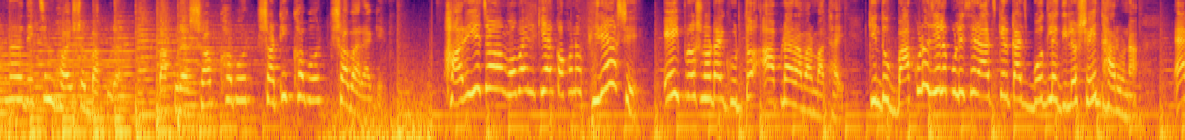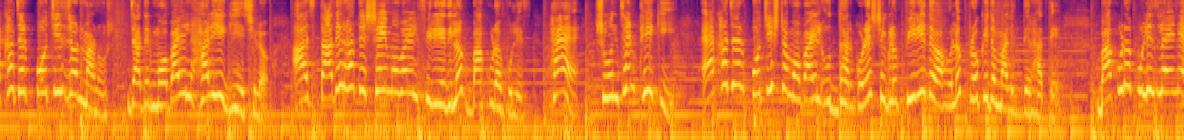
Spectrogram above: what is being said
আপনারা দেখছেন ভয়েস অফ বাঁকুড়া। বাঁকুড়ার সব খবর, সঠিক খবর সবার আগে। হারিয়ে যাওয়া মোবাইল কি আর কখনো ফিরে আসে? এই প্রশ্নটাই ঘুরত আপনার আমার মাথায়। কিন্তু বাঁকুড়া জেলা পুলিশের আজকের কাজ বদলে দিল সেই ধারণা। এক হাজার পঁচিশ জন মানুষ যাদের মোবাইল হারিয়ে গিয়েছিল, আজ তাদের হাতে সেই মোবাইল ফিরিয়ে দিল বাঁকুড়া পুলিশ। হ্যাঁ শুনছেন ঠিকই। এক হাজার পঁচিশটা মোবাইল উদ্ধার করে সেগুলো ফিরিয়ে দেওয়া হলো প্রকৃত মালিকদের হাতে। বাঁকুড়া পুলিশ লাইনে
